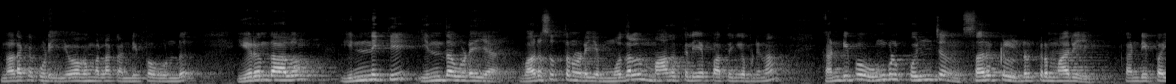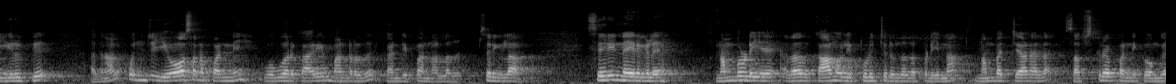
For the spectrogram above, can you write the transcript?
நடக்கக்கூடிய யோகமெல்லாம் கண்டிப்பாக உண்டு. இருந்தாலும் இன்னைக்கு இந்த உடைய வருஷத்தினுடைய முதல் மாதத்திலேயே பார்த்தீங்க அப்படின்னா கண்டிப்பாக உங்களுக்கு கொஞ்சம் சர்க்கிள் இருக்கிற மாதிரி கண்டிப்பாக இருக்குது அதனால் கொஞ்சம் யோசனை பண்ணி ஒவ்வொரு காரியம் பண்ணுறது கண்டிப்பாக நல்லது. சரிங்களா? சரி நேயர்களே நம்மளுடைய அதாவது காணொலி பிடிச்சிருந்தது அப்படின்னா நம்ம சேனலை சப்ஸ்கிரைப் பண்ணிக்கோங்க.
